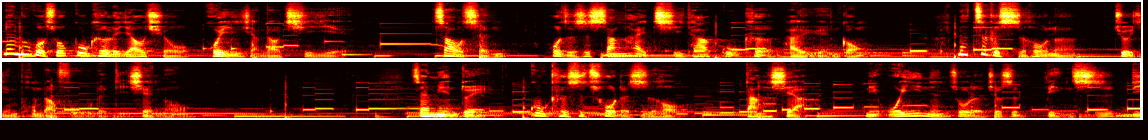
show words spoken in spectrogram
那如果说顾客的要求会影响到企业，造成或者是伤害其他顾客还有员工，那这个时候呢，就已经碰到服务的底线喽。在面对顾客是错的时候，当下你唯一能做的就是秉持理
